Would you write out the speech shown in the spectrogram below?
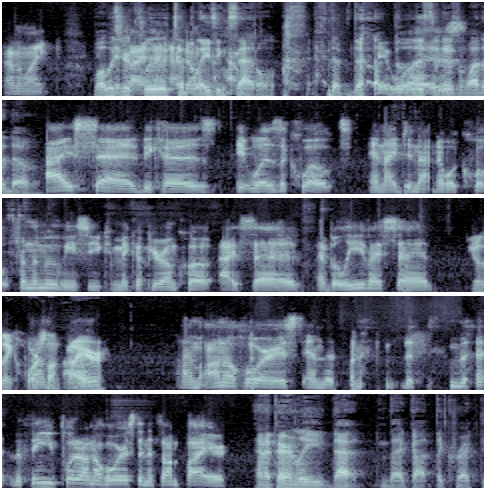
I'm like what was if your clue I- I to don't Blazing Saddle? the the, It the was- listeners want to know. I said because it was a quote, and I did not know a quote from the movie, so you can make up your own quote. I said, I believe I said, It was like horse Um, on fire. I'm on a horse, and the the, the the thing you put on a horse and it's on fire. And apparently that that got the correct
